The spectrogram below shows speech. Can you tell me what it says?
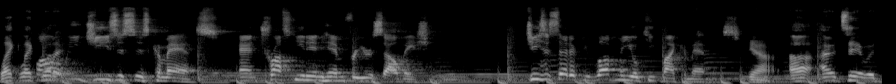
Like, like Following what? I... Jesus' commands and trusting in Him for your salvation. Jesus said, "If you love me, you'll keep my commandments." Yeah, uh, I would say it would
